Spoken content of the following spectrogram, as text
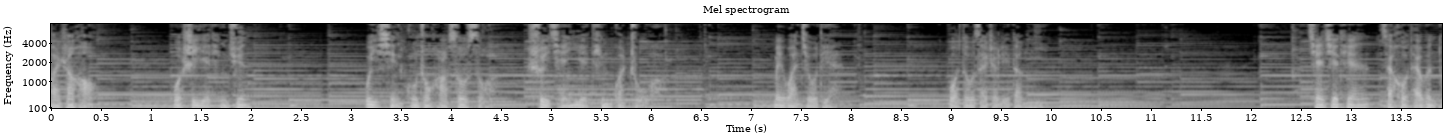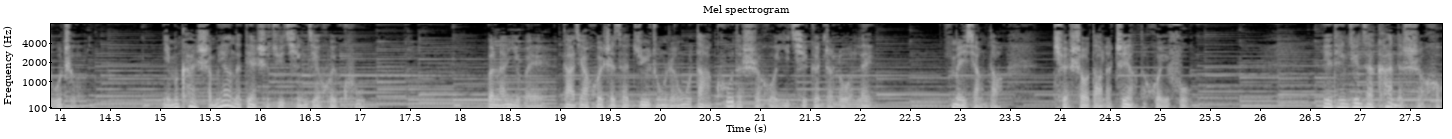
晚上好，我是叶听君。微信公众号搜索“睡前夜听”，关注我。每晚九点，我都在这里等你。前些天在后台问读者：“你们看什么样的电视剧情节会哭？”本来以为大家会是在剧中人物大哭的时候一起跟着落泪，没想到却收到了这样的回复。叶听君在看的时候。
